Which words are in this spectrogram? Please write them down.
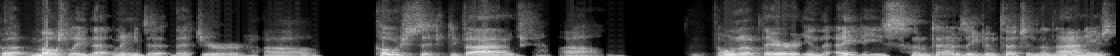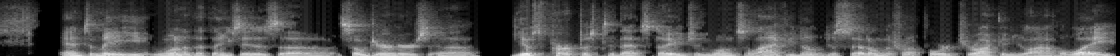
But mostly that means that that you're uh, post sixty-five. Um, on up there in the 80s, sometimes even touching the 90s. And to me, one of the things is uh, Sojourners uh, gives purpose to that stage in one's life. You don't just sit on the front porch rocking your life away.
